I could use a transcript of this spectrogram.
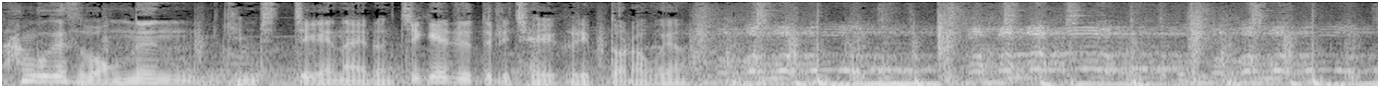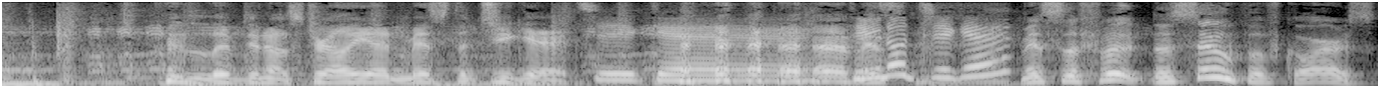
한국에서 먹는 김치찌개나 이런 찌개류들이 제일 그립더라고요. Lived in Australia and missed the jjigae. Jjigae. Do you know jjigae? Miss the food, the soup, of course.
